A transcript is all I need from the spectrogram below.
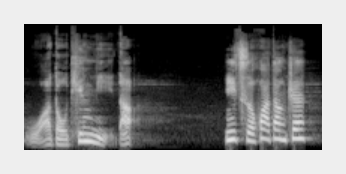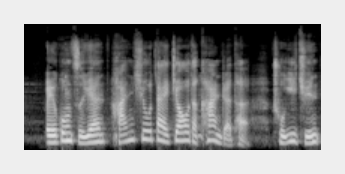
我都听你的。你此话当真？北宫子渊含羞带娇的看着他，楚一群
